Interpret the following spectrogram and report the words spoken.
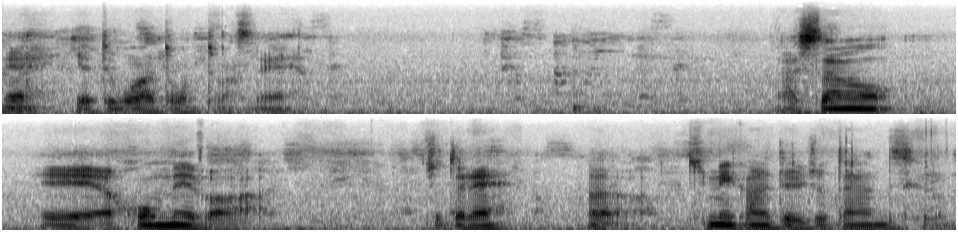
ね、やっていこうかと思ってますね。明日の、えー、本命馬はちょっとね、うん、決めかねてる状態なんですけども、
